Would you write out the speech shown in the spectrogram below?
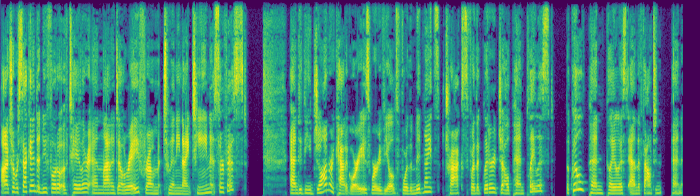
On October 2nd, a new photo of Taylor and Lana Del Rey from 2019 surfaced. And the genre categories were revealed for the Midnights tracks for the Glitter Gel Pen playlist, the Quill Pen playlist, and the Fountain Pen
